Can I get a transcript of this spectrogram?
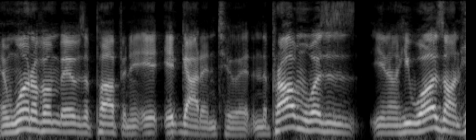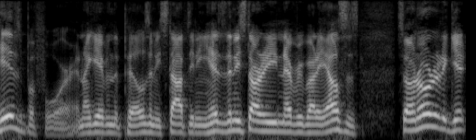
And one of them, it was a pup, and it it got into it. And the problem was, is you know, he was on his before, and I gave him the pills, and he stopped eating his. Then he started eating everybody else's. So in order to get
